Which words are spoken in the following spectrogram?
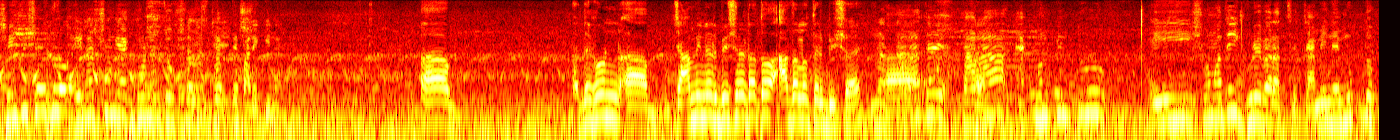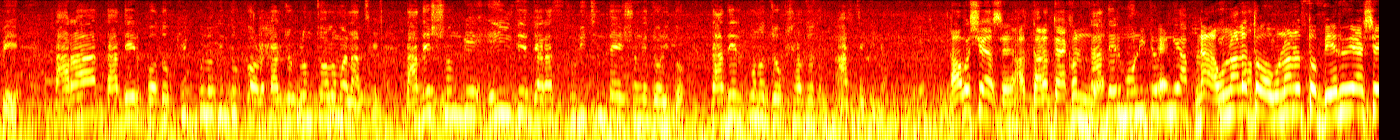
সেই বিষয়গুলো এটার সঙ্গে এক ধরনের যোগসাজশ থাকতে পারে কিনা? আহ, দেখুন জামিনের বিষয়টা তো আদালতের বিষয়। তারা এখন কিন্তু এই সমাজেই ঘুরে বেড়াচ্ছে জামিনে মুক্ত পেয়ে। তারা তাদের পদক্ষেপগুলো কিন্তু কর- কার্যক্রম চলমান আছে। তাদের সঙ্গে এই যে যারা চুরি ছিনতাইয়ের সঙ্গে জড়িত তাদের কোনো যোগসাজশ আসছে কিনা? অবশ্যই আছে আর তারা তো এখন তাদের মনিটরিংয়ে না ওনারা তো ওনারা তো বের হয়ে আসে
